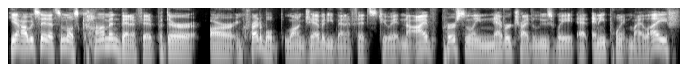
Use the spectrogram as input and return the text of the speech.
Yeah, I would say that's the most common benefit, but there are incredible longevity benefits to it. And I've personally never tried to lose weight at any point in my life.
